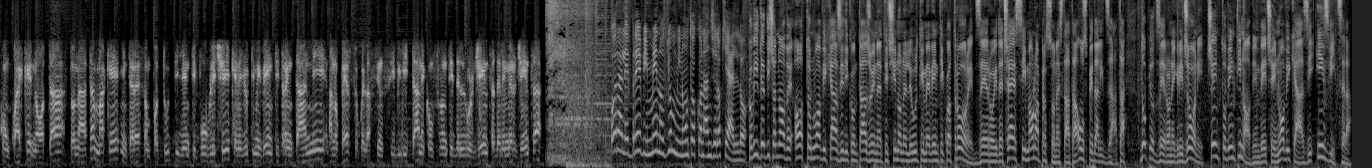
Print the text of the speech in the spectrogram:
con qualche nota stonata, ma che interessa un po' tutti gli enti pubblici che negli ultimi 20-30 anni hanno perso quella sensibilità nei confronti dell'urgenza, dell'emergenza. Ora le brevi in meno di un minuto con Angelo Chiello. Covid-19, 8 nuovi casi di contagio in Ticino nelle ultime 24 ore, zero i decessi, ma una persona è stata ospedalizzata. Doppio zero nei Grigioni, 129 invece i nuovi casi in Svizzera.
